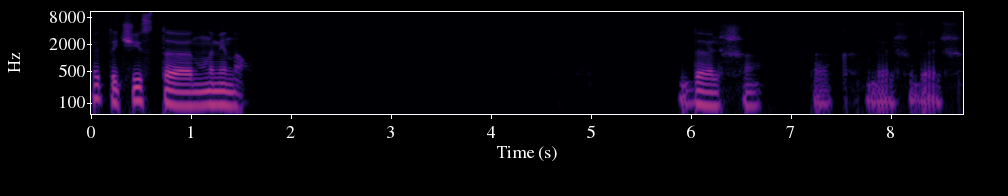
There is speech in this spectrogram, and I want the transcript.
это чисто номинал. Дальше. Так, дальше, дальше.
